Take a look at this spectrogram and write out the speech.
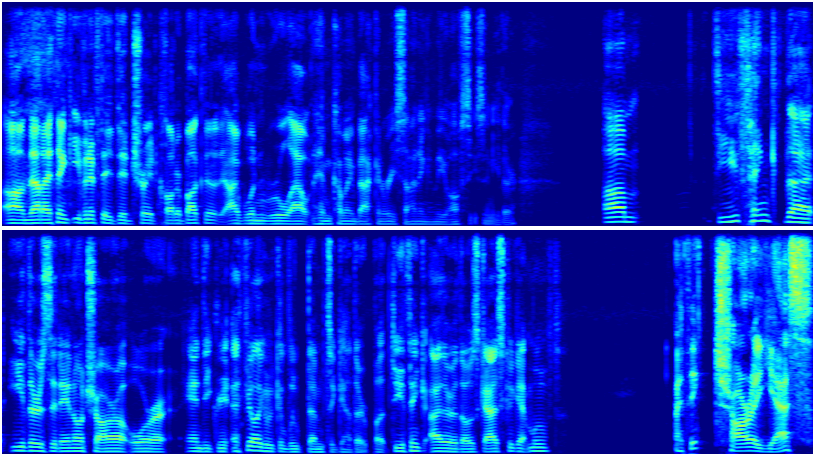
um, that I think even if they did trade Clutterbuck, I wouldn't rule out him coming back and re-signing in the offseason either. Um, do you think that either Zdeno Chara or Andy Greene? I feel like we could loop them together, but do you think either of those guys could get moved? I think Chara, yes.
